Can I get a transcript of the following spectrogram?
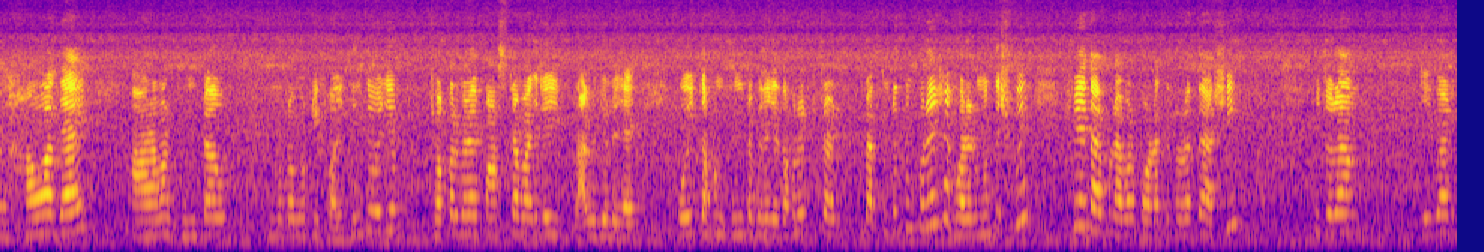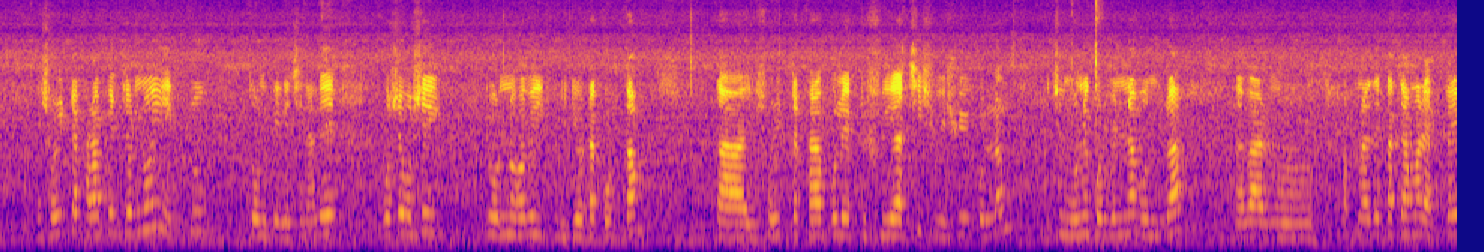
ওই হাওয়া দেয় আর আমার ঘুমটাও মোটামুটি হয়। কিন্তু ওই যে সকালবেলায় পাঁচটা বাজলেই আলো জ্বলে যায়, ওই তখন ঘুমটা ভেঙে যায়। তখন একটু বাথরুম টাথরুম করে এসে ঘরের মধ্যে শুই, শুয়ে তারপরে আবার পড়াতে টড়াতে আসি। সুতরাং এইবার শরীরটা খারাপের জন্যই একটু চমকে গেছি। নাহলে বসে বসেই একটু অন্যভাবেই ভিডিওটা করতাম। তাই শরীরটা খারাপ বলে একটু শুয়ে আছি, শুয়ে শুয়ে করলাম। কিছু মনে করবেন না বন্ধুরা। এবার আপনাদের কাছে আমার একটাই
